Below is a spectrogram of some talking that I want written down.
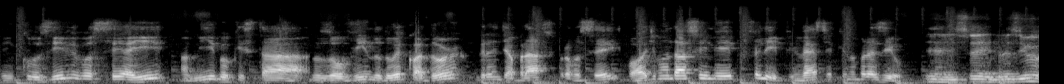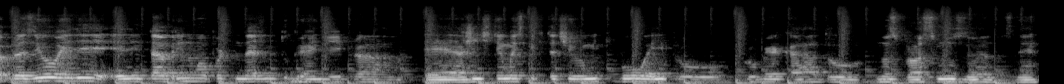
Inclusive você aí, amigo que está nos ouvindo do Equador, um grande abraço para você. Pode mandar seu e-mail para Felipe, investe aqui no Brasil. É isso aí, Brasil, Brasil ele ele está abrindo uma oportunidade muito grande aí para é, a gente tem uma expectativa muito boa aí para o mercado nos próximos anos, né?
